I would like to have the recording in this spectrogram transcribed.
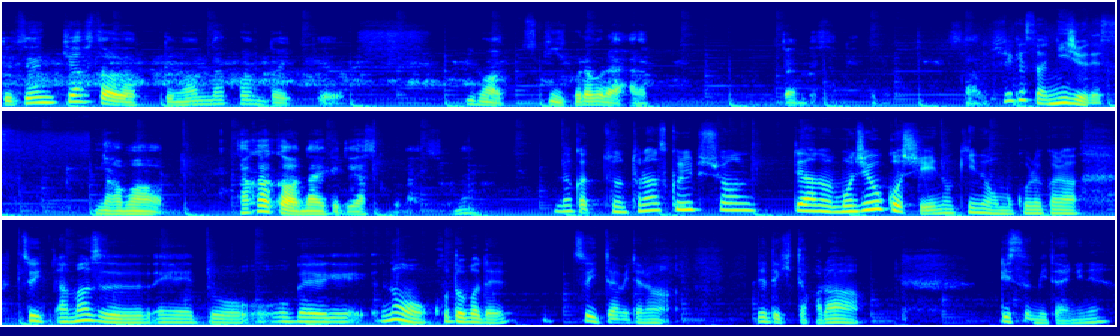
て全キャスターだってなんだかんだ言って、今月いくらぐらい払ったんでしたっけサービキャストは20です。だからまあ、高くはないけど安くもないですよね。なんかそのトランスクリプションってあの文字起こしの機能もこれからついあまず、えー、と欧米の言葉でツイッターみたいなのが出てきたからリスみたいにね。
